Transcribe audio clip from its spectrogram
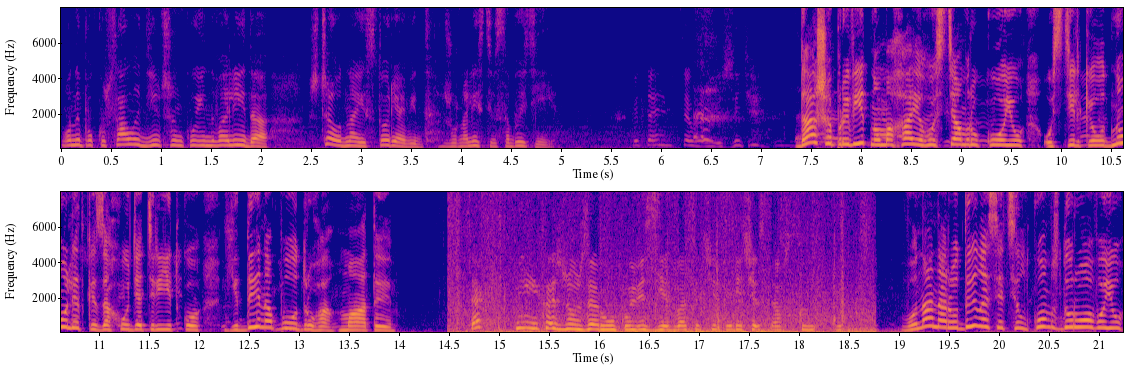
Вони покусали дівчинку інваліда. Ще одна історія від журналістів Сабитії. Даша привітно махає гостям рукою. Ось тільки однолітки заходять рідко. Єдина подруга – мати. Так не хожу за руку везде 24 часа в сутки. Вона народилася цілком здоровою,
